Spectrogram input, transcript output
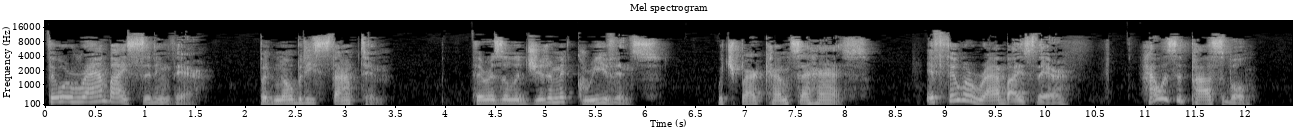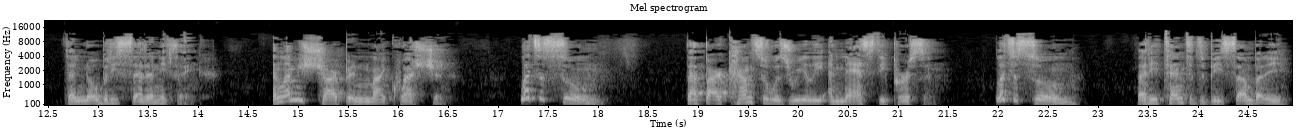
There were rabbis sitting there, but nobody stopped him. There is a legitimate grievance which Bar Kamsa has. If there were rabbis there, how is it possible that nobody said anything? And let me sharpen my question. Let's assume that Bar Kamsa was really a nasty person. Let's assume that he tended to be somebody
